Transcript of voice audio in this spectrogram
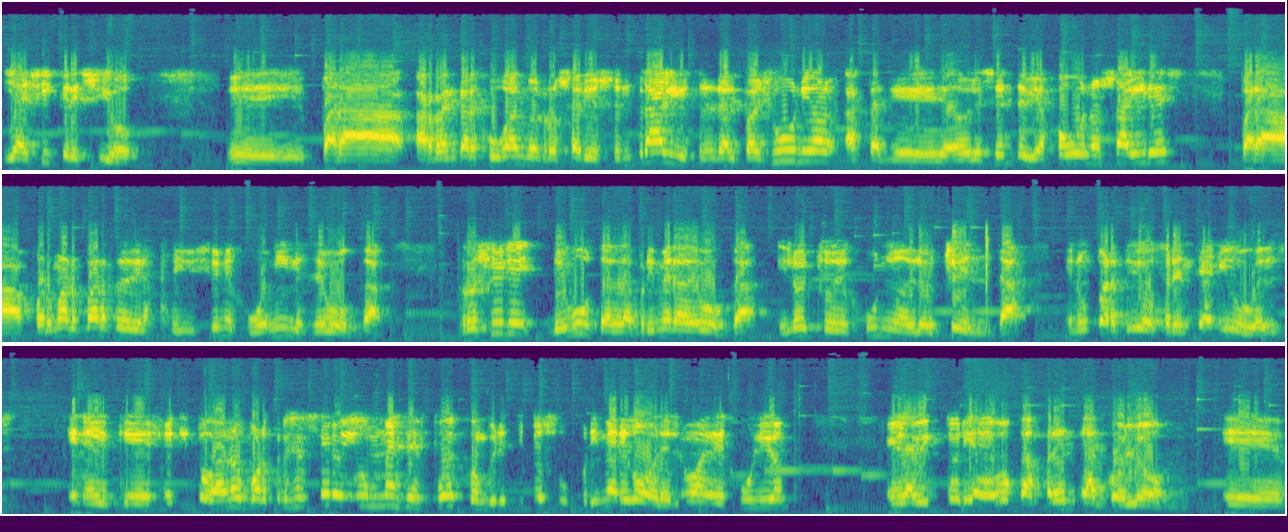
y allí creció. Eh, para arrancar jugando en Rosario Central y en General Paz Junior, hasta que de adolescente viajó a Buenos Aires para formar parte de las divisiones juveniles de Boca. Rogeri debuta en la primera de Boca el 8 de junio del 80 en un partido frente a Newells, en el que su equipo ganó por 3 a 0 y un mes después convirtió su primer gol, el 9 de julio, en la victoria de Boca frente a Colón. Eh,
